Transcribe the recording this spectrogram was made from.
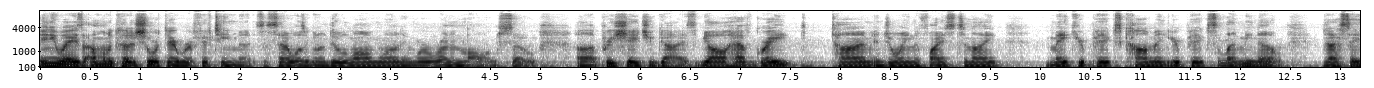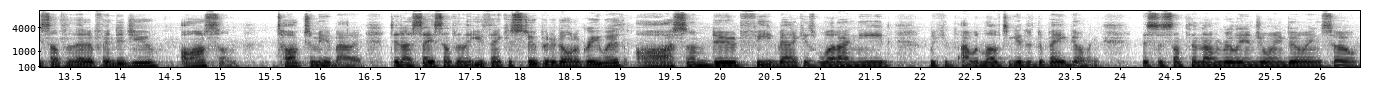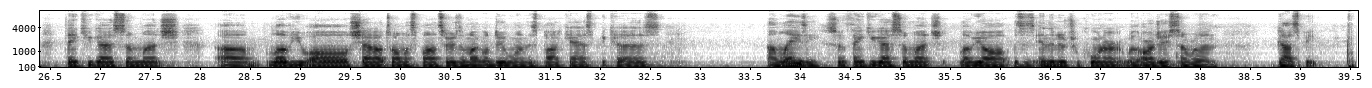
anyways, I'm gonna cut it short there. We're at 15 minutes. I said I wasn't gonna do a long one, and we're running long. So uh, appreciate you guys. Y'all have great time enjoying the fights tonight. Make your picks, comment your picks, let me know. Did I say something that offended you? Awesome. Talk to me about it. Did I say something that you think is stupid or don't agree with? Awesome, dude. Feedback is what I need. We could I would love to get a debate going. This is something I'm really enjoying doing. So thank you guys so much. Um, love you all. Shout out to all my sponsors. I'm not gonna do one of this podcast because I'm lazy. So thank you guys so much. Love you all. This is in the neutral corner with RJ Summerlin. Godspeed.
